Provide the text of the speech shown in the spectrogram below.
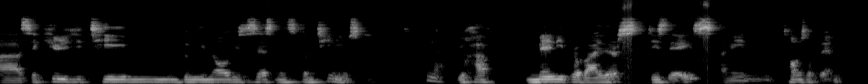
a security team doing all these assessments continuously. No. you have many providers these days i mean tons of them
